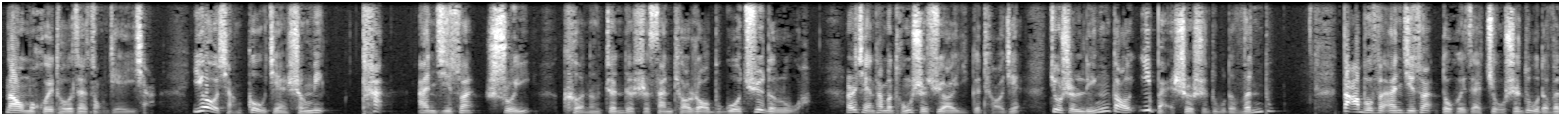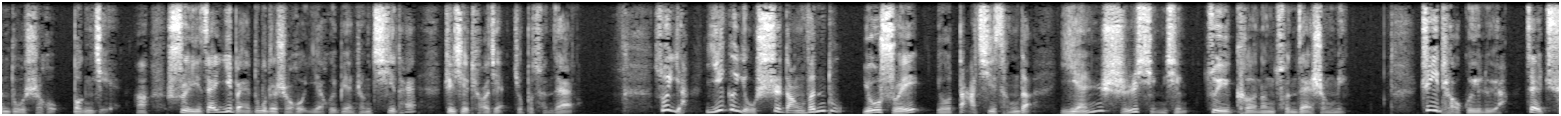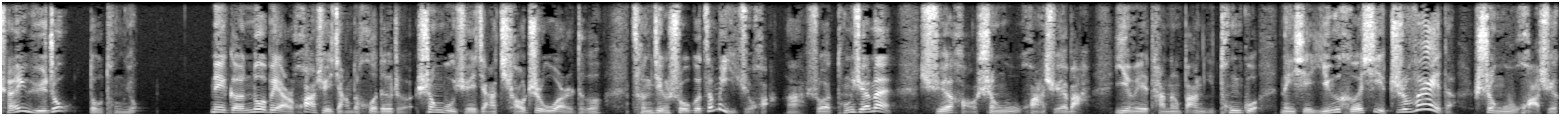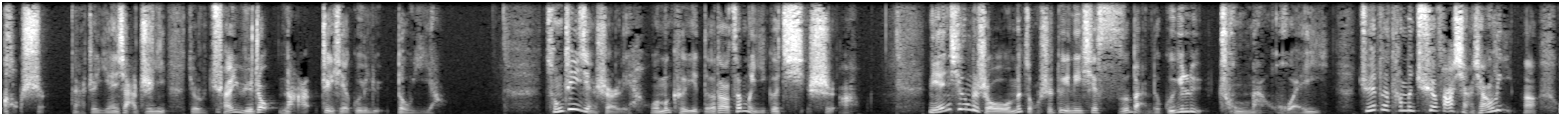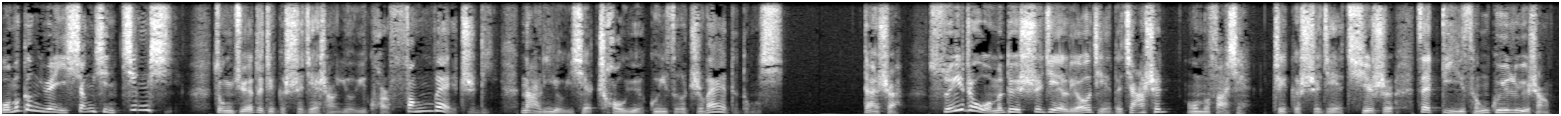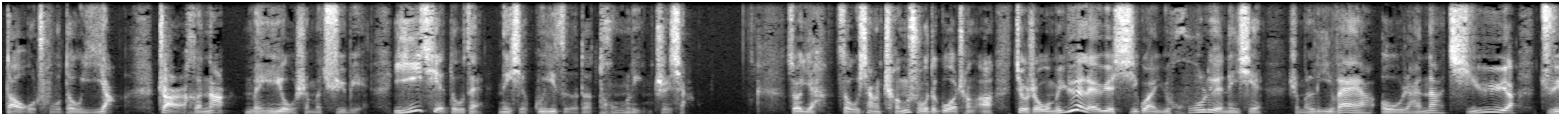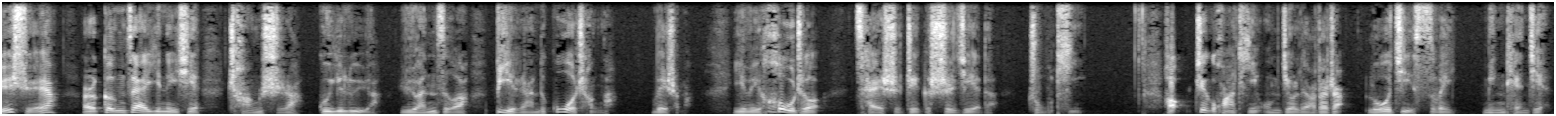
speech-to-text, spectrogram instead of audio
那我们回头再总结一下：要想构建生命，碳、氨基酸、水，可能真的是三条绕不过去的路啊。而且它们同时需要一个条件，就是零到一百摄氏度的温度。大部分氨基酸都会在九十度的温度时候崩解啊，水在一百度的时候也会变成气态，这些条件就不存在了。所以啊，一个有适当温度、有水、有大气层的岩石行星最可能存在生命。这条规律啊，在全宇宙都通用。那个诺贝尔化学奖的获得者，生物学家乔治·沃尔德曾经说过这么一句话啊：说同学们学好生物化学吧，因为它能帮你通过那些银河系之外的生物化学考试。啊，这言下之意就是全宇宙哪儿这些规律都一样。从这件事儿里啊，我们可以得到这么一个启示啊。年轻的时候，我们总是对那些死板的规律充满怀疑，觉得他们缺乏想象力啊。我们更愿意相信惊喜，总觉得这个世界上有一块方外之地，那里有一些超越规则之外的东西。但是，随着我们对世界了解的加深，我们发现这个世界其实在底层规律上到处都一样，这儿和那儿没有什么区别，一切都在那些规则的统领之下。所以啊，走向成熟的过程啊，就是我们越来越习惯于忽略那些什么例外啊、偶然呐、奇遇啊、绝学呀，而更在意那些常识啊、规律啊、原则啊、必然的过程啊。为什么？因为后者才是这个世界的主题。好，这个话题我们就聊到这儿。逻辑思维，明天见。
